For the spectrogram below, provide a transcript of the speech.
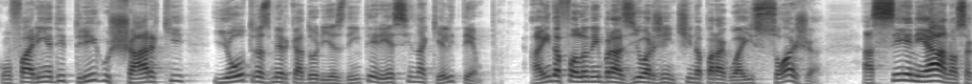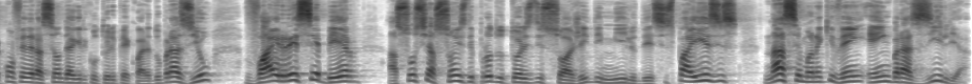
com farinha de trigo, charque e outras mercadorias de interesse naquele tempo. Ainda falando em Brasil, Argentina, Paraguai e soja, a CNA, nossa Confederação de Agricultura e Pecuária do Brasil, vai receber associações de produtores de soja e de milho desses países na semana que vem em Brasília.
